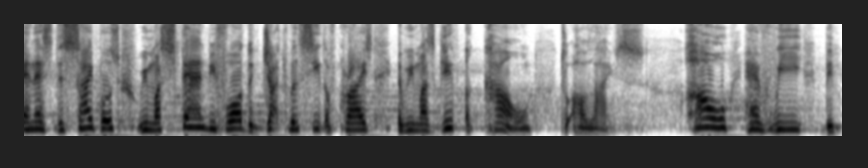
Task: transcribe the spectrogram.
And as disciples, we must stand before the judgment seat of Christ and we must give account to our lives. How have we been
